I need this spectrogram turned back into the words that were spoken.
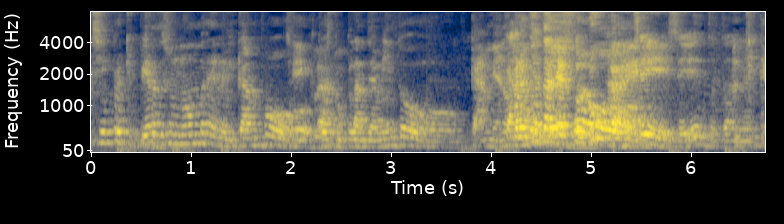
siempre que pierdes un hombre en el campo, Sí, claro. pues tu planteamiento cambia, ¿no? Cambia Pregúntale a Eso- Toluca, ¿eh? Sí, sí, totalmente.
